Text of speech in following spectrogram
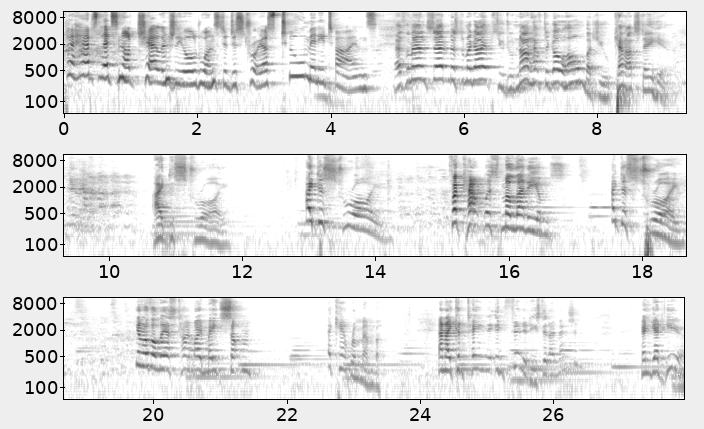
Perhaps let's not challenge the old ones to destroy us too many times. As the man said, Mr. McGipes, you do not have to go home, but you cannot stay here. I destroy. I destroy. For countless millenniums, I destroy. You know, the last time I made something, I can't remember. And I contain infinities, did I mention? And yet, here,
